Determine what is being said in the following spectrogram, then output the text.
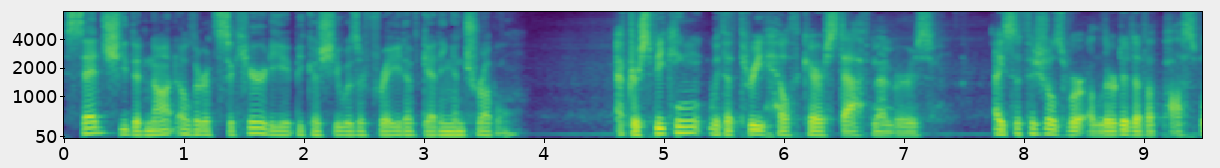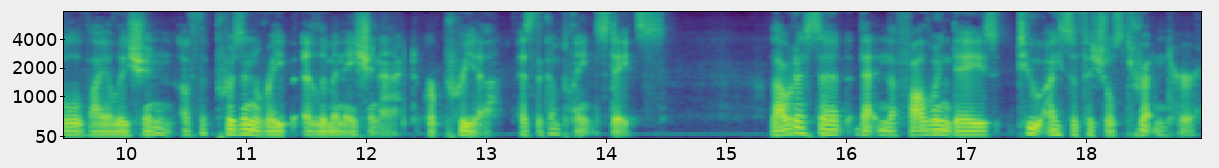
said she did not alert security because she was afraid of getting in trouble. After speaking with the three healthcare staff members, ICE officials were alerted of a possible violation of the Prison Rape Elimination Act, or PREA, as the complaint states. Laura said that in the following days, two ICE officials threatened her,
